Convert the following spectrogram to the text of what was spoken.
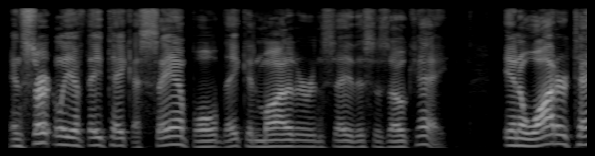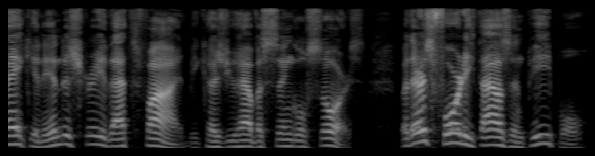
and certainly if they take a sample, they can monitor and say this is okay. In a water tank in industry, that's fine because you have a single source. But there's 40,000 people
